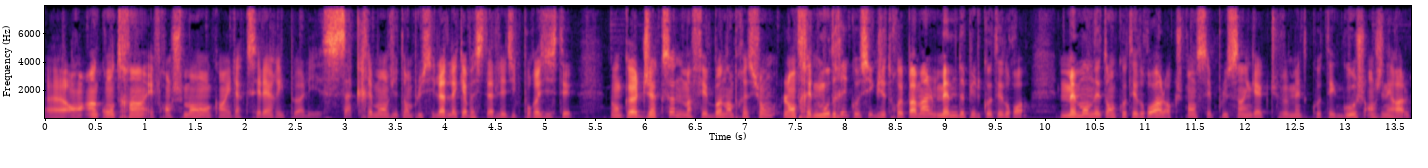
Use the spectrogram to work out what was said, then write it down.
euh, en 1 contre 1, et franchement, quand il accélère, il peut aller sacrément vite. En plus, il a de la capacité athlétique pour résister. Donc euh, Jackson m'a fait bonne impression. L'entrée de Moudric aussi, que j'ai trouvé pas mal, même depuis le côté droit, même en étant côté droit, alors que je pense que c'est plus un gars que tu veux mettre côté gauche en général.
